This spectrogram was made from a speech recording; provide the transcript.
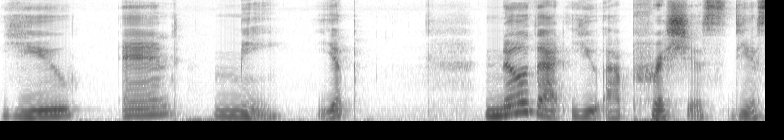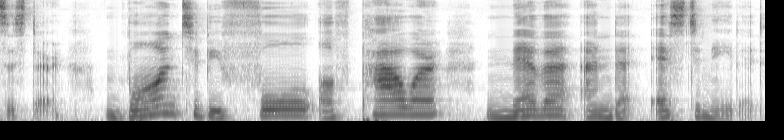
you and me. Yep, Know that you are precious, dear sister, born to be full of power, never underestimated.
